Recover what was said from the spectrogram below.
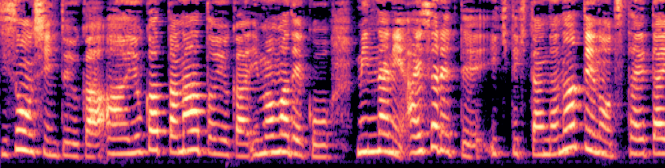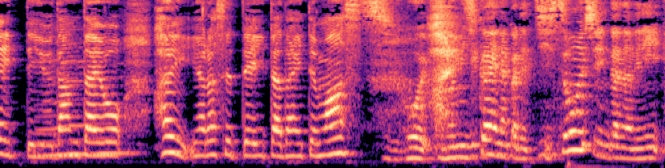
自尊心というか、ああよかったなというか、今までこうみんなに愛されて生きてきたんだなっていうのを伝えたいっていう団体を、はい、やらせていただいてます。すごい。この短い中で自尊心だなりに、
